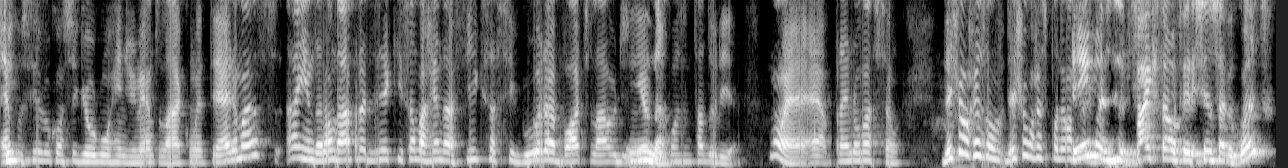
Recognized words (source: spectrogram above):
É Sim. É possível conseguir algum rendimento lá com Ethereum, mas ainda não dá para dizer que isso é uma renda fixa, segura, bote lá o dinheiro não. da aposentadoria. Não é, é para inovação. Deixa eu, resolver, deixa eu responder uma Tem, mas DeFi que está oferecendo, sabe quanto?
